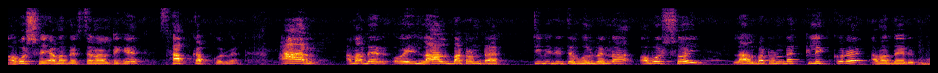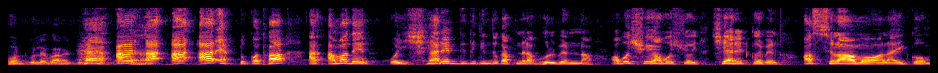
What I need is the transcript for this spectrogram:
অবশ্যই আমাদের চ্যানেলটিকে সাবস্ক্রাইব করবেন। আর আমাদের ওই লাল বাটনটা টিভি দিতে ভুলবেন না অবশ্যই লাল বাটনটা ক্লিক করে আমাদের ভোটগুলো বাড়াবেন হ্যাঁ আর আর- একটু কথা আর আমাদের ওই শেয়ারেট দিতে কিন্তু আপনারা ভুলবেন না। অবশ্যই অবশ্যই শেয়ারেট করবেন। আসসালামু আলাইকুম।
